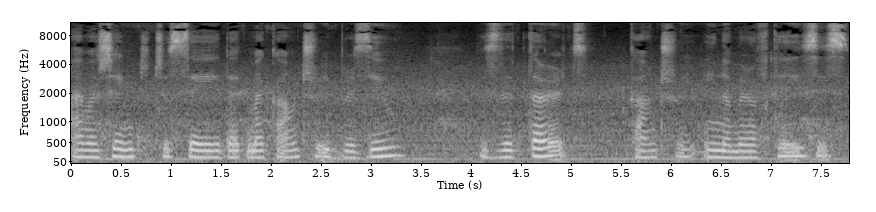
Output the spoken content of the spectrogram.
I'm ashamed to say that my country, Brazil, is the third country in number of cases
